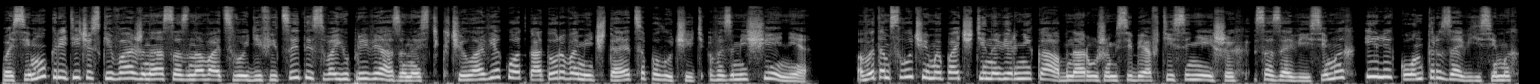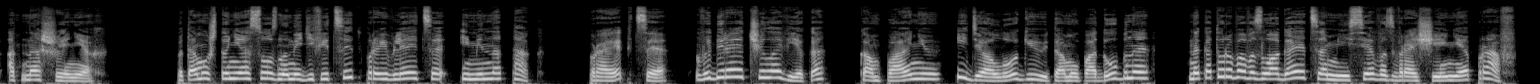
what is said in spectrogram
Посему критически важно осознавать свой дефицит и свою привязанность к человеку, от которого мечтается получить возмещение. В этом случае мы почти наверняка обнаружим себя в теснейших созависимых или контрзависимых отношениях. Потому что неосознанный дефицит проявляется именно так. Проекция выбирает человека, компанию, идеологию и тому подобное, на которого возлагается миссия возвращения прав.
